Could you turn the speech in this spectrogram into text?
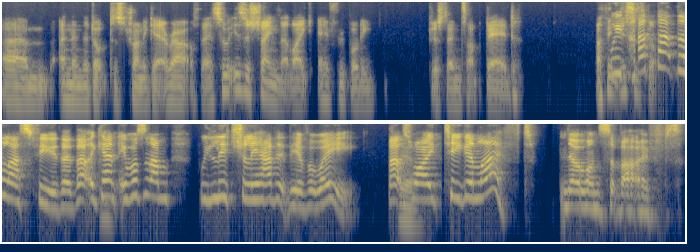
Um, and then the doctor's trying to get her out of there. So it is a shame that like everybody just ends up dead. I think We've had got- that the last few though. That again, it wasn't. Um, we literally had it the other week. That's Yeah. why Tegan left. No one survives.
